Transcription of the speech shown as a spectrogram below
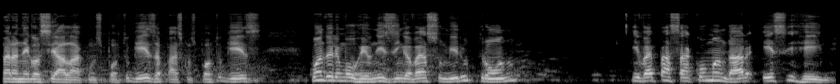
para negociar lá com os portugueses, a paz com os portugueses. Quando ele morreu, Nizinga vai assumir o trono e vai passar a comandar esse reino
